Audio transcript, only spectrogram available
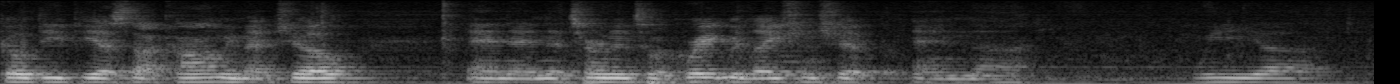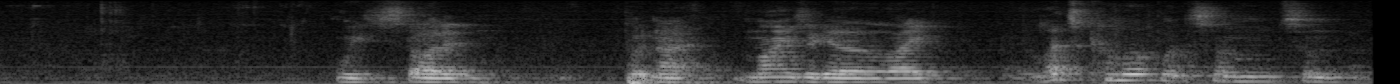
GoDPS.com. We met Joe, and then it turned into a great relationship. And uh, we uh, we started putting our minds together like let's come up with some some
